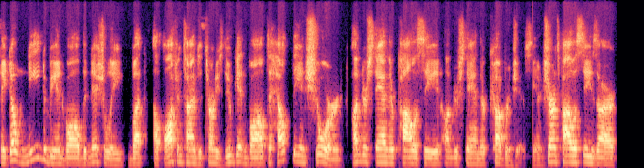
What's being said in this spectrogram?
they don't need to be involved initially, but uh, oftentimes attorneys do get involved to help the insured understand their policy and understand their coverages. The insurance policies are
